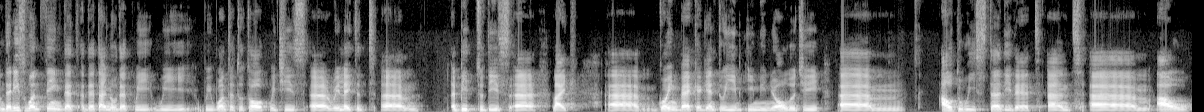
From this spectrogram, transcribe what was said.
there is one thing that that I know that we we we wanted to talk, which is uh, related um, a bit to this, uh, like um, going back again to im- immunology. Um, how do we study that, and um, how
